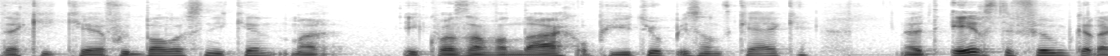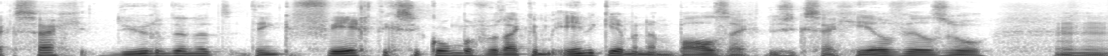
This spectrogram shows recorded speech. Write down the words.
dat ik eh, voetballers niet ken, maar ik was dan vandaag op YouTube eens aan het kijken. En het eerste filmpje dat ik zag, duurde het, denk ik, 40 seconden voordat ik hem één keer met een bal zag. Dus ik zag heel veel zo Mhm.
